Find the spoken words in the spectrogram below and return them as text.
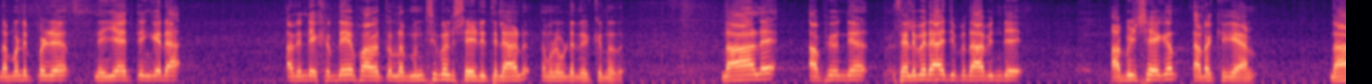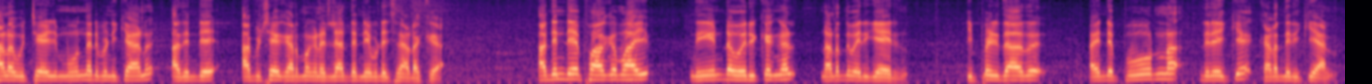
നമ്മളിപ്പോൾ നെയ്യാറ്റിങ്കര അതിന്റെ ഹൃദയഭാഗത്തുള്ള മുനിസിപ്പൽ സ്റ്റേഡിയത്തിലാണ് നമ്മളിവിടെ നിൽക്കുന്നത്. നാളെ അഭ്യുന്ന സെൽവരാജ് പിതാവിന്റെ അഭിഷേകം നടക്കുകയാണ്. നാളെ ഉച്ചകഴിഞ്ഞ് മൂന്നര മണിക്കാണ് അതിന്റെ അഭിഷേക കർമ്മങ്ങളെല്ലാം തന്നെ ഇവിടെ വെച്ച് നടക്കുക. അതിന്റെ ഭാഗമായി നീണ്ട ഒരുക്കങ്ങൾ നടന്നു വരികയായിരുന്നു. ഇപ്പോഴിതാത് അതിന്റെ പൂർണ കടന്നിരിക്കുകയാണ്.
